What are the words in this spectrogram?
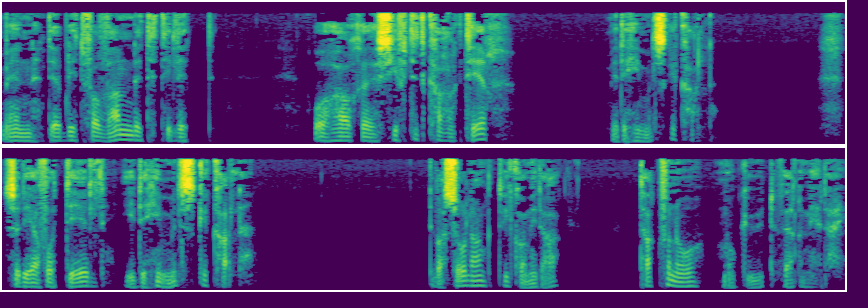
men det er blitt forvandlet til et og har eh, skiftet karakter med det himmelske kallet. Så de har fått del i det himmelske kallet. Det var så langt vi kom i dag. Takk for nå, må Gud være med deg.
